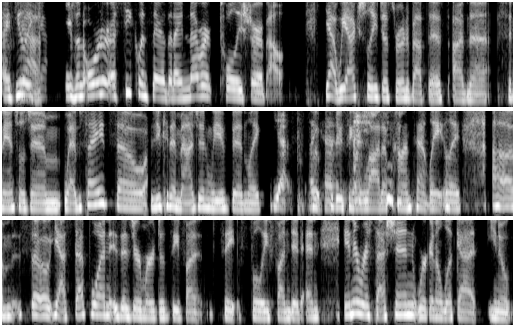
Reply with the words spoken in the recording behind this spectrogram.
I feel yeah. like there's an order, a sequence there that I never totally sure about. Yeah, we actually just wrote about this on the Financial Gym website. So as you can imagine, we've been like yes producing a lot of content lately. Um, so yeah, step one is is your emergency fund say, fully funded, and in a recession, we're going to look at you know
